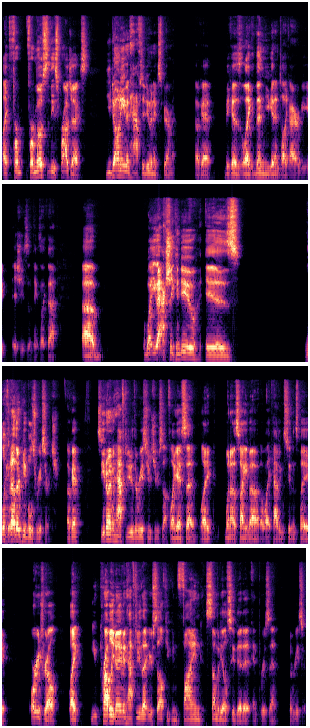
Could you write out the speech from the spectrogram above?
Like for for most of these projects, you don't even have to do an experiment okay because like then you get into like irb issues and things like that um, what you actually can do is look at other people's research okay? So you don't even have to do the research yourself. Like i said like when i was talking about like having students play oregon trail like you probably don't even have to do that yourself. You can find somebody else who did it and present the research.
